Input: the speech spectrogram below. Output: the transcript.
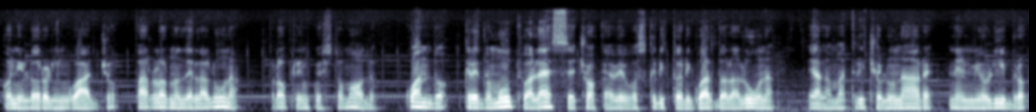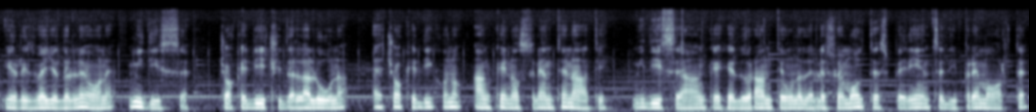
con il loro linguaggio, parlano della Luna proprio in questo modo. Quando credo mutuo alesse ciò che avevo scritto riguardo la Luna e alla matrice lunare nel mio libro Il risveglio del leone, mi disse ciò che dici della luna è ciò che dicono anche i nostri antenati. Mi disse anche che durante una delle sue molte esperienze di premorte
